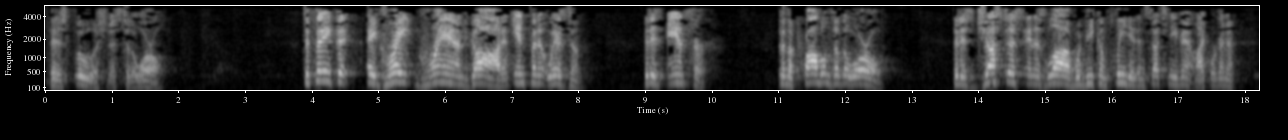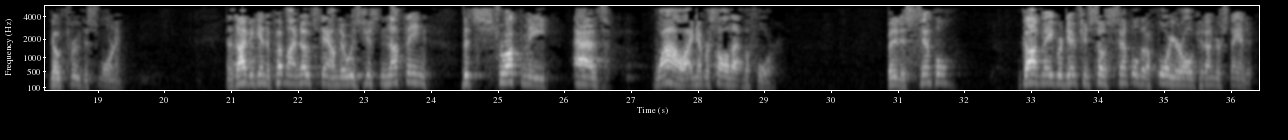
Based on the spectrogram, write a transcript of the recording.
that is foolishness to the world. To think that a great, grand God and infinite wisdom, that His answer to the problems of the world. That His justice and His love would be completed in such an event like we're going to go through this morning. And as I began to put my notes down, there was just nothing that struck me as, wow, I never saw that before. But it is simple. God made redemption so simple that a four-year-old could understand it.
